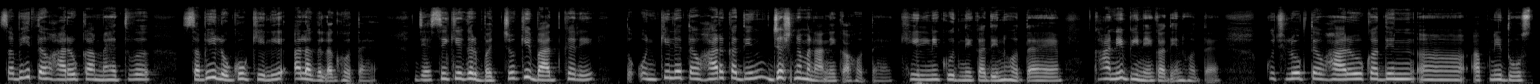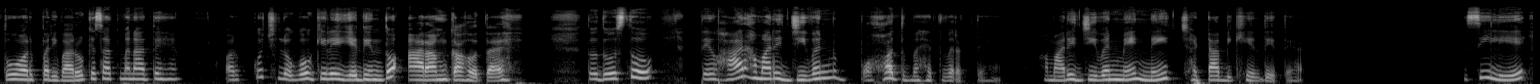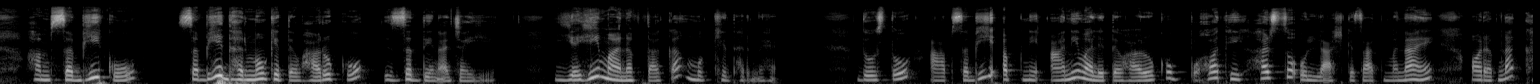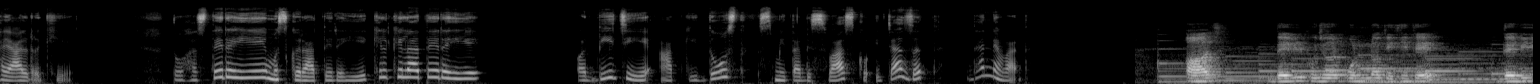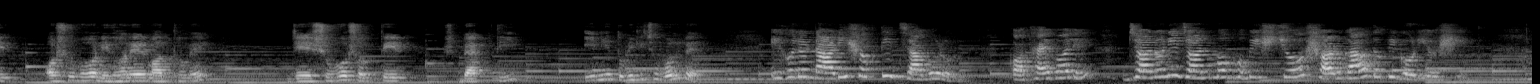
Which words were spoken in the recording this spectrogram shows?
सभी त्योहारों का महत्व सभी लोगों के लिए अलग अलग होता है। जैसे कि अगर बच्चों की बात करें तो उनके लिए त्यौहार का दिन जश्न मनाने का होता है। खेलने कूदने का दिन होता है, खाने पीने का दिन होता है। कुछ लोग त्योहारों का दिन अपने दोस्तों और परिवारों के साथ मनाते हैं और कुछ लोगों के लिए ये दिन तो आराम का होता है। तो दोस्तों, त्यौहार हमारे जीवन में बहुत महत्व रखते हैं। हमारे जीवन में नई छटा बिखेर देते हैं। इसीलिए हम सभी को, सभी धर्मों के त्योहारों को इज़्ज़त देना चाहिए। यही मानवता का मुख्य धर्म है। दोस्तों, आप सभी अपने आने वाले त्योहारों को बहुत ही हर्षो उल्लास के साथ मनाएँ और अपना ख्याल रखिए। तो हँसते रहिए, मुस्कुराते रहिए, खिलखिलाते रहिए और दीजिए आपकी दोस्त स्मिता विश्वास को इजाज़त। धन्यवाद। আজ দেবী পুজোর পুণ্যতিথিতে দেবীর অশুভ নিধনের মাধ্যমে যে শুভ শক্তির ব্যাপ্তি, এ নিয়ে তুমি কিছু বলবে? এ হলো নারী শক্তির জাগরণ। কথায় বলে, জননী জন্মভূমিশ্চ স্বর্গাদপি গড়িয়সী।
